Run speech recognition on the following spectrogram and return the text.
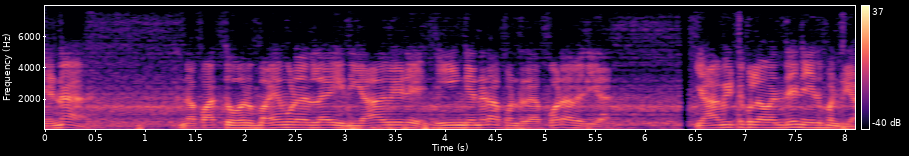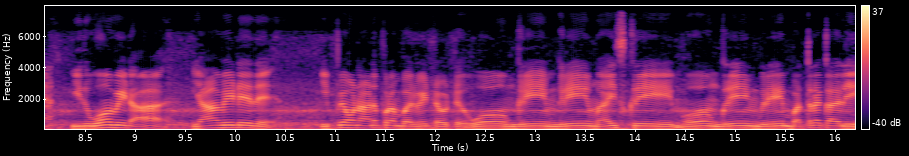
என்ன என்னை பார்த்து ஒரு பயம் கூட இல்லை இது யார் வீடு நீ இங்கே என்னடா பண்ணுற போடா வெளியே என் வீட்டுக்குள்ளே வந்து நீ இது பண்ணுறியா இது ஓன் வீடா என் வீடு இது இப்போ உன்னை அனுப்புகிறேன் பாரு வீட்டை விட்டு. ஓம் க்ரீம் க்ரீம் ஐஸ்கிரீம் ஓம் க்ரீம் க்ரீம் பத்திரக்காளி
